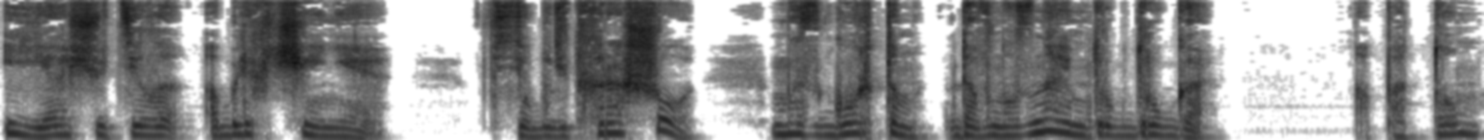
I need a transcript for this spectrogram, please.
и я ощутила облегчение. Все будет хорошо, мы с Гортом давно знаем друг друга. А потом,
